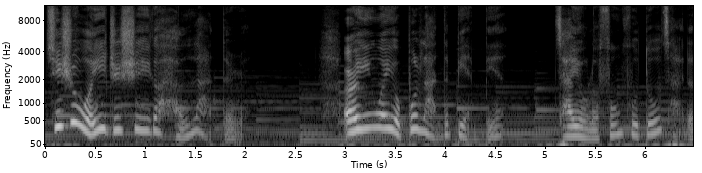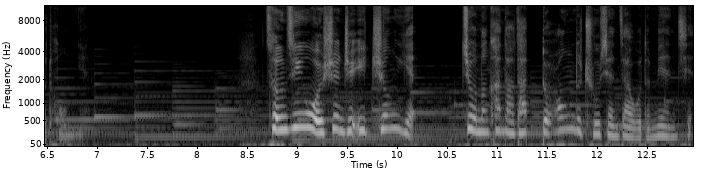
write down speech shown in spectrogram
其实我一直是一个很懒的人，而因为有不懒的扁扁，才有了丰富多彩的童年。曾经我甚至一睁眼。就能看到他“咚”的出现在我的面前，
